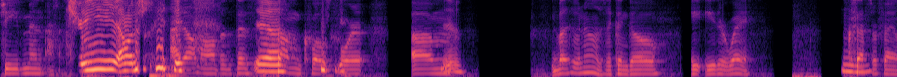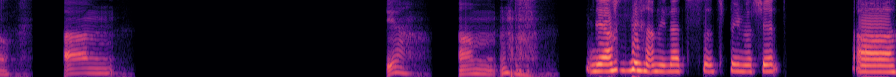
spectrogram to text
achievement. I don't, tree. I don't know. I don't know, but there's Yeah. some quote for it. Um, yeah. but who knows? It can go e- either way, Mhm. success or fail. Um, yeah. Um, Yeah, I mean that's that's pretty much it. Uh,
